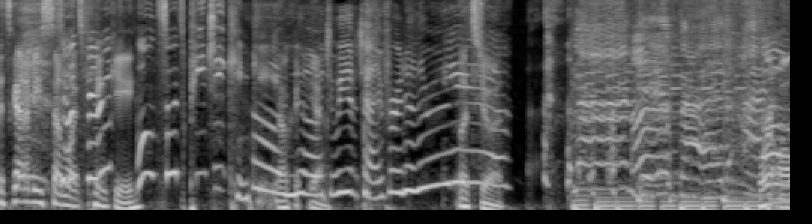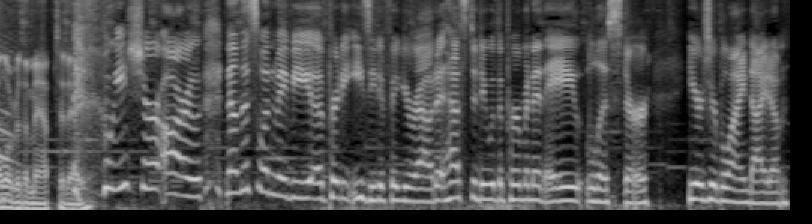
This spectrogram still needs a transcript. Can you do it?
it's got to be somewhat it's very kinky. well. So it's PG kinky. Oh Okay, no! yeah. Do we have time for another one? Let's do it. We're all over the map today. We sure are. Now, this one may be uh, pretty easy to figure out. It has to do with a permanent A lister. Here's your blind item.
